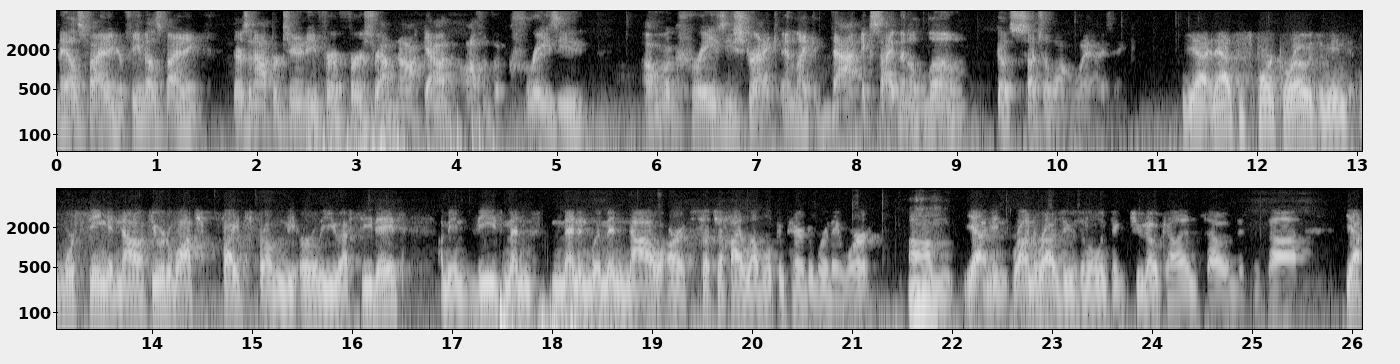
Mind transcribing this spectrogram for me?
males fighting or females fighting, there's an opportunity for a first round knockout off of a crazy, off of a crazy strike, and like that excitement alone goes such a long way. I think. Yeah, and as the sport grows, I mean, we're seeing it now. If you were to watch fights from the early UFC days, I mean, these men, men and women now are at such a high level compared to where they were. Mm-hmm. Um, yeah, I mean, Ronda Rousey was an Olympic judoka, and so this is, uh, yeah.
